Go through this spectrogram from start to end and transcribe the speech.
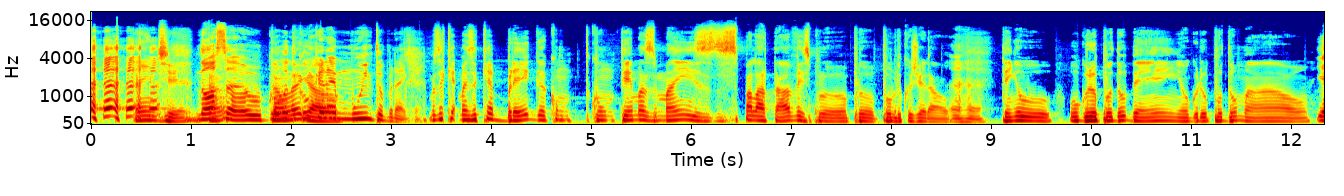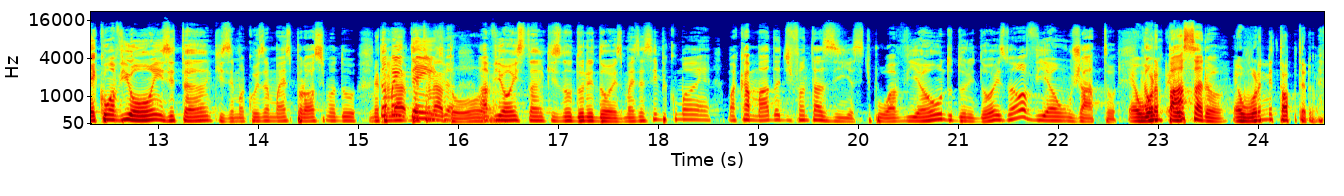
Entendi. Nossa, Então- o então Command. Conquer é muito brega. Mas é que, mas é que é brega com, com temas mais palatáveis pro, pro público geral. Aham. Tem o, o grupo do bem, o grupo do mal. E é com aviões e tanques, é uma coisa mais próxima do. Metralha- Também tem aviões, tanques no Dune 2, mas é sempre com uma, uma camada de fantasia. Tipo, o avião do Dune 2 não é um avião jato, é, É o um or- é o- pássaro. É o ornitóptero.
